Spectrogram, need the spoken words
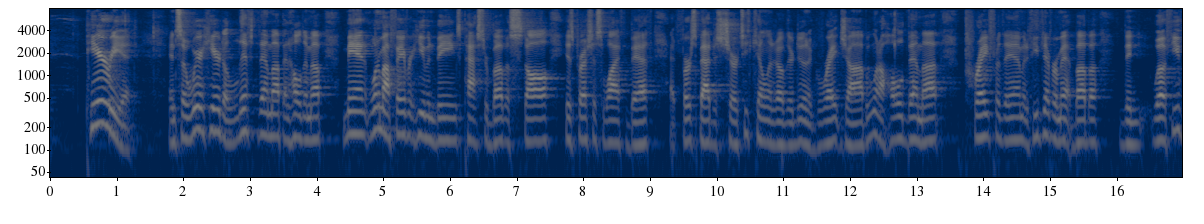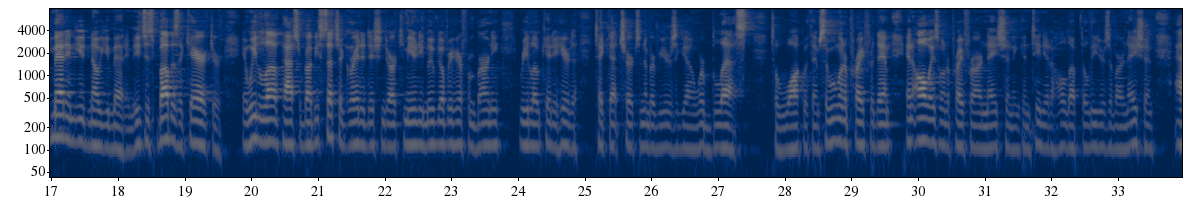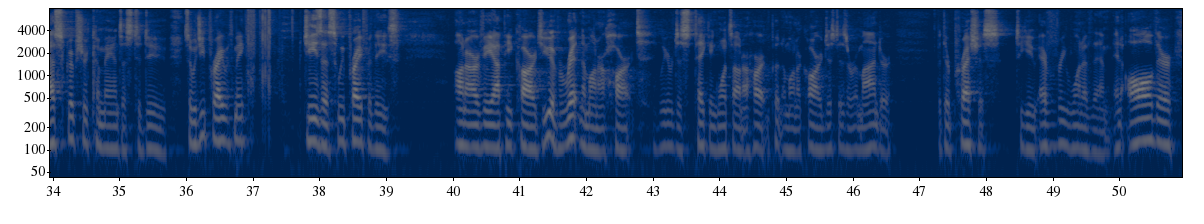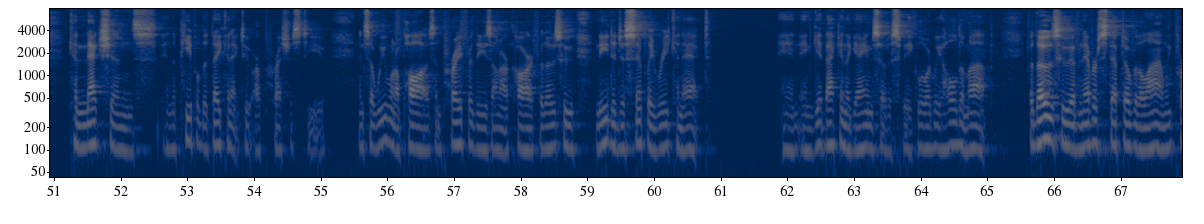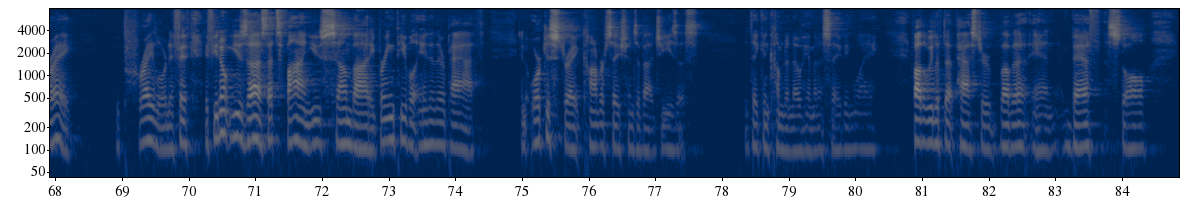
Period. And so we're here to lift them up and hold them up. Man, one of my favorite human beings, Pastor Bubba Stahl, his precious wife Beth at First Baptist Church, he's killing it over there, doing a great job. We want to hold them up, pray for them. And if you've never met Bubba, then, well, if you've met him, you'd know you met him. He's just Bubba's a character. And we love Pastor Bubba. He's such a great addition to our community. Moved over here from Boerne, relocated here to take that church a number of years ago. And we're blessed to walk with them. So we want to pray for them and always want to pray for our nation and continue to hold up the leaders of our nation as Scripture commands us to do. So would you pray with me? Jesus, we pray for these on our VIP cards. You have written them on our heart. We were just taking what's on our heart and putting them on a card just as a reminder. But they're precious to you, every one of them. And all their connections and the people that they connect to are precious to you. And so we want to pause and pray for these on our card for those who need to just simply reconnect and, and get back in the game, so to speak. Lord, we hold them up. For those who have never stepped over the line, we pray. We pray, Lord. If, if, if you don't use us, that's fine. Use somebody. Bring people into their path and orchestrate conversations about Jesus that they can come to know him in a saving way. Father, we lift up Pastor Bubba and Beth Stahl.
